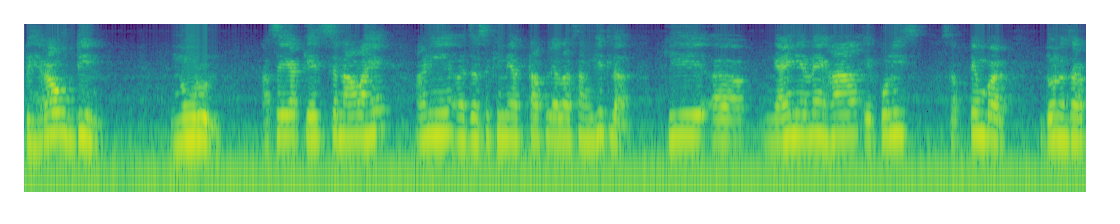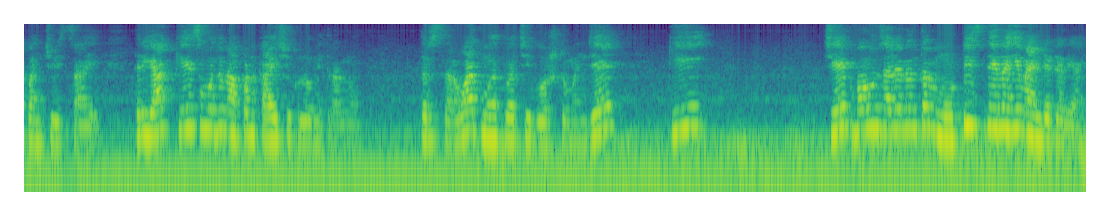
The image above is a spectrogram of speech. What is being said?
बेहराउद्दीन नोरुल. असं या केसचं नाव आहे. आणि जसं की मी आत्ता आपल्याला सांगितलं की न्यायनिर्णय हा एकोणीस सप्टेंबर दोन हजार पंचवीसचा आहे. तर या केसमधून आपण काय शिकलो मित्रांनो? तर सर्वात महत्त्वाची गोष्ट म्हणजे की चेक बाउन्स झाल्यानंतर नोटीस देणं हे मॅन्डेटरी आहे.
